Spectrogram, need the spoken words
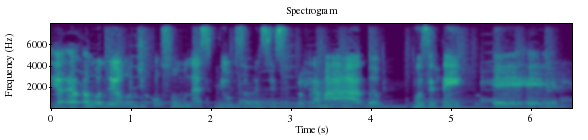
é, é o modelo de consumo, né? Você tem obsolescência programada, você tem é, é,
